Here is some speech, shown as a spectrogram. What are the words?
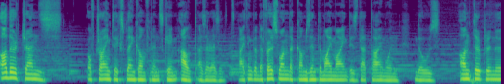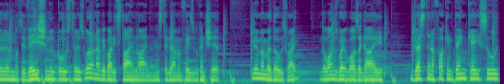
Other trends of trying to explain confidence came out as a result. I think that the first one that comes into my mind is that time when those entrepreneurial motivational posters were on everybody's timeline on Instagram and Facebook and shit. You remember those, right? The ones where it was a guy dressed in a fucking 10k suit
